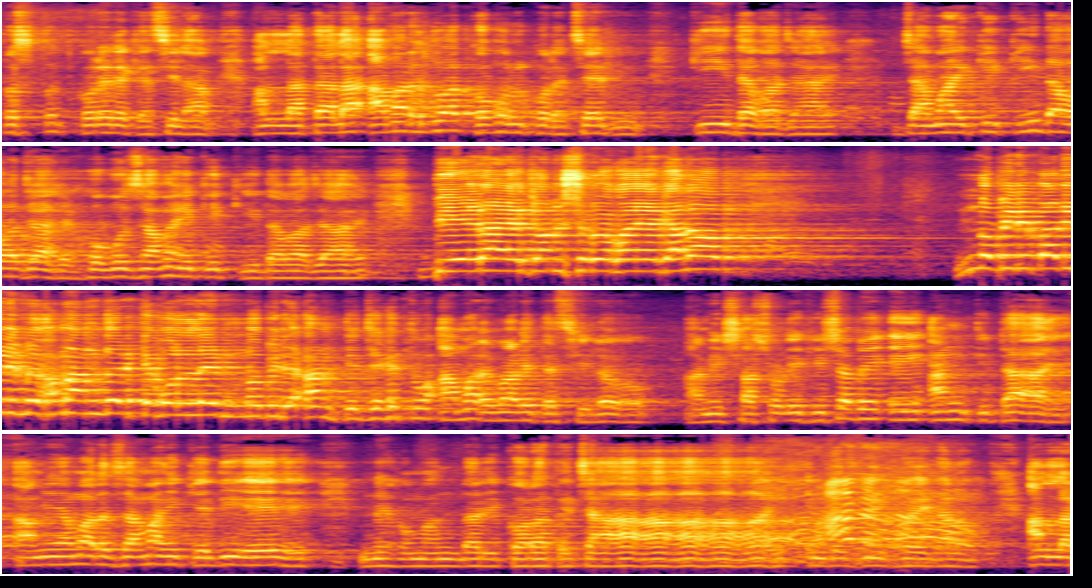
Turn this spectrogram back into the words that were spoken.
প্রস্তুত করে রেখেছিলাম। আল্লাহ তাআলা আমার দোয়া কবুল করেছেন। কি দেওয়া যায়? জামাইকে কি দেওয়া যায়? হবু জামাইকে কি দেওয়া যায়? বিয়ের আয়োজন শুরু হয়ে গেল। নবীর বাড়ির মেহমানদেরকে বললেন, নবীর আংটি যেহেতু আমার বাড়িতে ছিল, আমি শাশুড়ি হিসাবে এই আংটিটাই আমি আমার জামাইকে দিয়ে মেহমানদারি করাতে চাই। হয়ে গেল। আল্লাহ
